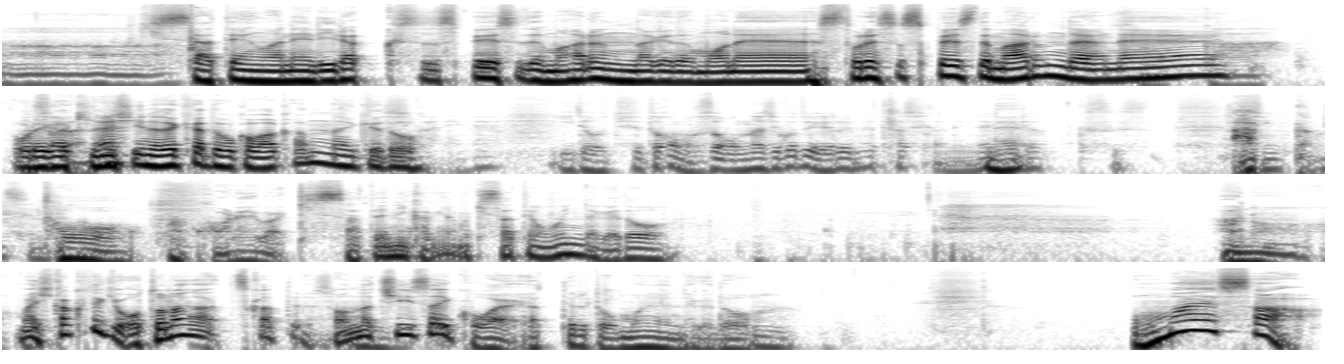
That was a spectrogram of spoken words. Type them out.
あ喫茶店はねリラックススペースでもあるんだけどもねストレススペースでもあるんだよね。あ俺が気にしいいなだけかどうかわかんないけど。移動中とかもそう同じこと言えるね。確かにね。ね。リラックスあ新幹線と、まあ、これは喫茶店に限らず喫茶店多いんだけどあのまあ比較的大人が使ってる。そんな小さい子がやってると思えないんだけど、お前さ、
